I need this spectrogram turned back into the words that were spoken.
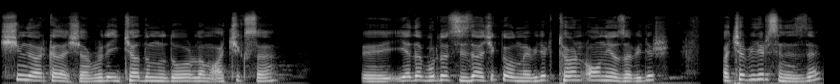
Şimdi arkadaşlar burada iki adımlı doğrulama açıksa e, ya da burada sizde açık da olmayabilir. Turn on yazabilir. Açabilirsiniz de.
